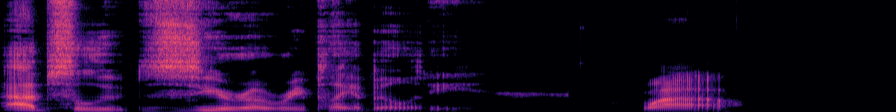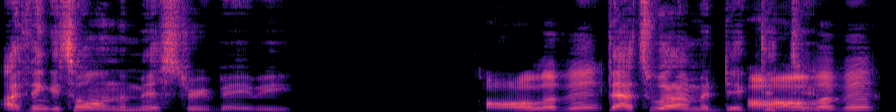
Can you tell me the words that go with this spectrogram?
absolute zero replayability. Wow. I think it's all in the mystery, baby. All of it? That's what I'm addicted All to. All of it?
